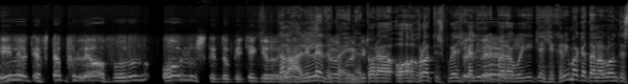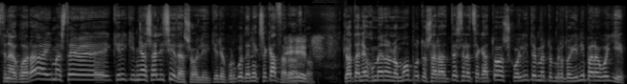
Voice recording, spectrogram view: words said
είναι ότι αυτά που λέω αφορούν όλους στην τοπική κοινωνία. Καλά, αλληλένδετα είναι. Τώρα ο αγρότης που έχει καλύτερη παραγωγή και έχει χρήμα καταναλώνεται στην αγορά. Είμαστε κρίκοι μιας αλυσίδας όλοι. Κύριε Κουρκούτα, είναι ξεκάθαρο αυτό. Και όταν έχουμε ένα νομό που το 44% ασχολείται με τον πρωτογενή παραγωγή.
